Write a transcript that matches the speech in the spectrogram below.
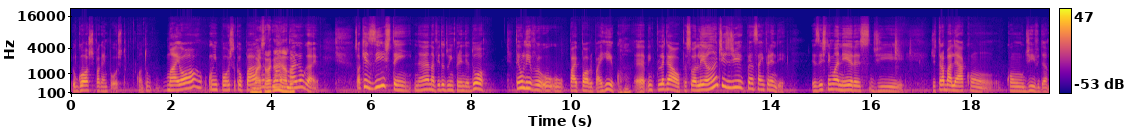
Eu gosto de pagar imposto. Quanto maior o imposto que eu pago, Mais ganhando. mais eu ganho. Só que existem, né, na vida do empreendedor, tem um livro, o, o Pai Pobre, Pai Rico, Uhum. é legal, a pessoa lê antes de pensar em empreender. Existem maneiras de, de trabalhar com, com dívida,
